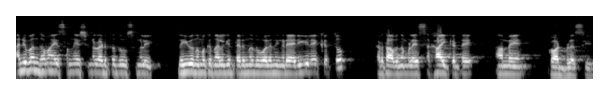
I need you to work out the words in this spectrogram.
അനുബന്ധമായ സന്ദേശങ്ങൾ അടുത്ത ദിവസങ്ങളിൽ ദൈവം നമുക്ക് നൽകി തരുന്നത് പോലെ നിങ്ങളുടെ അരികിലേക്ക് എത്തും. കർത്താവ് നമ്മളെ സഹായിക്കട്ടെ. ആമേൻ. God bless you.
